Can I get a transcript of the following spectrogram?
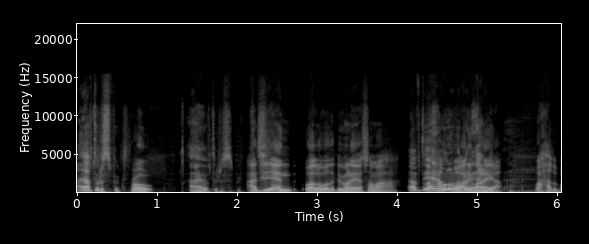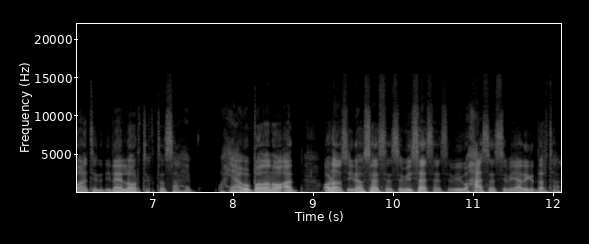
I have to respect. bro I have to respect. at the end waa wada dhimanaya soo maaha. At the end waa wada waxaad u baahantahay inaad ilaahay la hortagto saaxiib. Waxyaabo badan oo aad odhanayso ilahu saasaan sameey saasaan sameey waxaasaan sameey adiga dartaa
